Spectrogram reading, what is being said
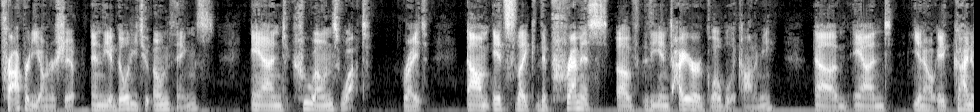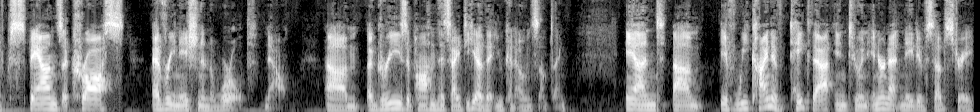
property ownership and the ability to own things and who owns what, right? Um, it's like the premise of the entire global economy, um, and you know it kind of spans across every nation in the world now. Um, agrees upon this idea that you can own something, and um, if we kind of take that into an internet native substrate,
